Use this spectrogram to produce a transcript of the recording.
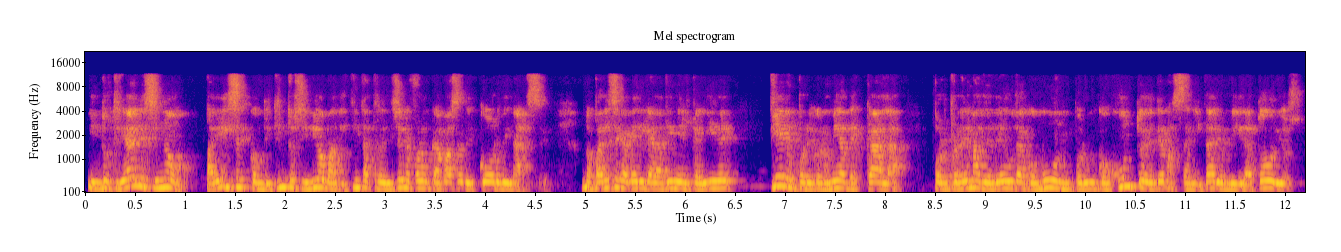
industriales y no, países con distintos idiomas, distintas tradiciones fueron capaces de coordinarse. Nos parece que América Latina y el Caribe tienen por economías de escala, por problemas de deuda común, por un conjunto de temas sanitarios, migratorios,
